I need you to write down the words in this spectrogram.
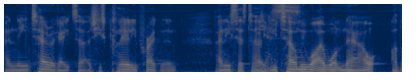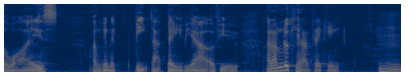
and he interrogates her, and she's clearly pregnant, and he says to her, "You tell me what I want now, otherwise, I'm gonna beat that baby out of you." And I'm looking at, him thinking, Mm,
